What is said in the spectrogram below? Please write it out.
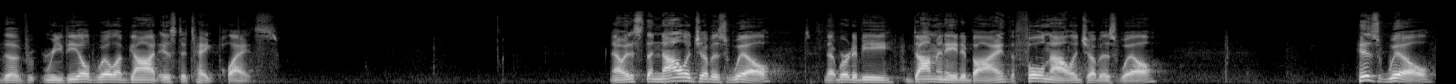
the revealed will of God is to take place. Now, it's the knowledge of His will that we're to be dominated by, the full knowledge of His will. His will,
